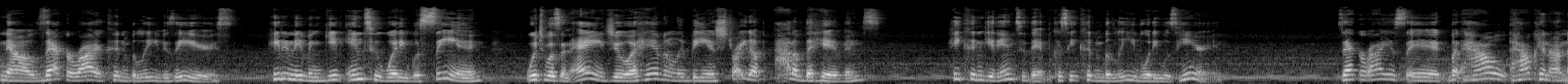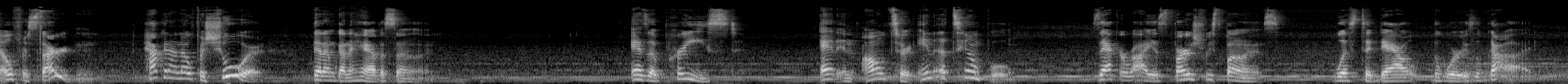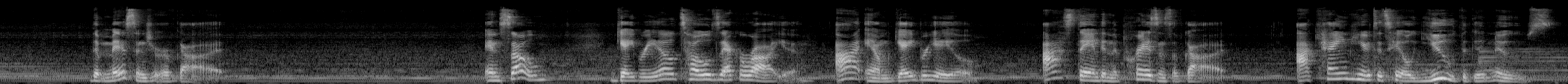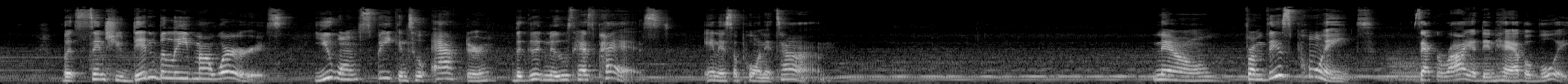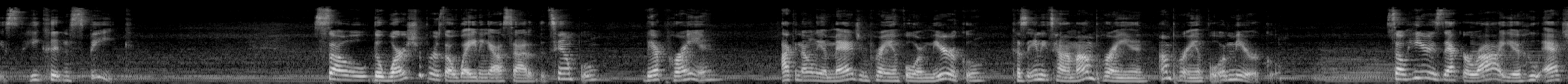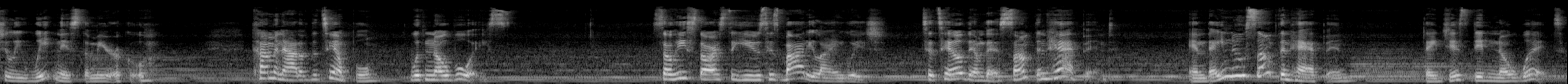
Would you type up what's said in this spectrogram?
Now, Zechariah couldn't believe his ears. He didn't even get into what he was seeing, which was an angel, a heavenly being straight up out of the heavens. He couldn't get into that because he couldn't believe what he was hearing. Zechariah said, But how, how can I know for certain? How can I know for sure that I'm going to have a son? As a priest at an altar in a temple, Zechariah's first response was to doubt the words of God, the messenger of God. And so, Gabriel told Zechariah, I am Gabriel. I stand in the presence of God. I came here to tell you the good news. But since you didn't believe my words, you won't speak until after the good news has passed in its appointed time. Now, from this point, Zechariah didn't have a voice, he couldn't speak. So the worshipers are waiting outside of the temple. They're praying. I can only imagine praying for a miracle because anytime I'm praying, I'm praying for a miracle. So here's Zechariah who actually witnessed the miracle coming out of the temple with no voice. So he starts to use his body language to tell them that something happened. And they knew something happened, they just didn't know what.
